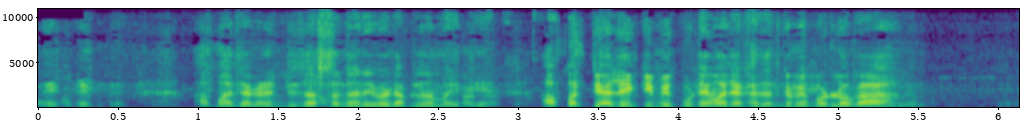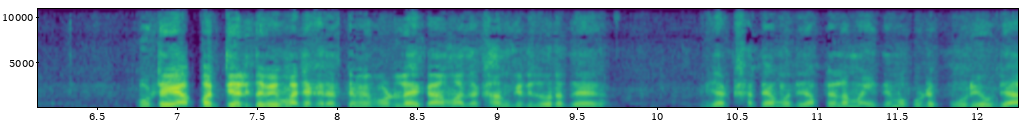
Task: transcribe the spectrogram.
एक एक माझ्याकडे डिझास्टर मॅनेजमेंट आपल्याला माहिती आहे. आपत्ती आली की मी कुठे माझ्या खात्यात कमी पडलो का? कुठे आपत्ती आली तर मी माझ्या खात्यात कमी पडलोय का? माझं काम किती जोरात आहे? या खात्यामध्ये आपल्याला माहिती आहे. मग कुठे पूर येऊ द्या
